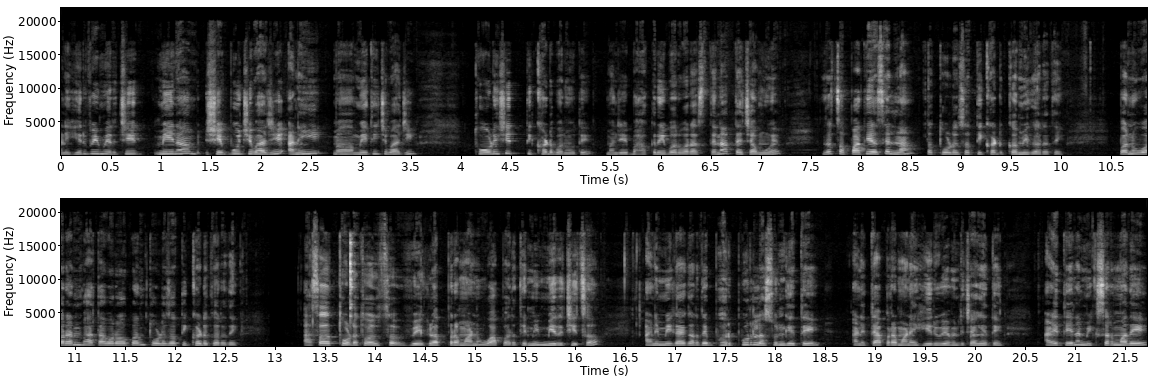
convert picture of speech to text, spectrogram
आणि हिरवी मिरची मी ना शेपूची भाजी आणि मेथीची भाजी थोडीशी तिखट बनवते. म्हणजे भाकरी बरोबर असते ना त्याच्यामुळे. जर चपाती असेल ना तर थोडंसं तिखट कमी करते. पण वरण भाताबरोबर पण थोडंसं तिखट करते. असं थोडं थोडंसं वेगळं प्रमाण वापरते मी मिरचीचं. आणि मी काय करते भरपूर लसूण घेते आणि त्याप्रमाणे हिरव्या मिरच्या घेते. आणि ते ना मिक्सरमध्ये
